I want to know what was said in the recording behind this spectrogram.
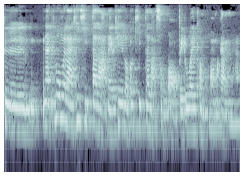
คือณช่วงเวลาที่คิดตลาดในประเทศเราก็คิดตลาดส่งออกไปด้วยพร้อมๆกันค่ะ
